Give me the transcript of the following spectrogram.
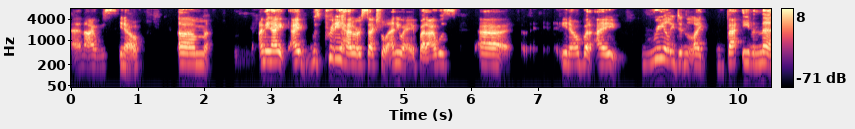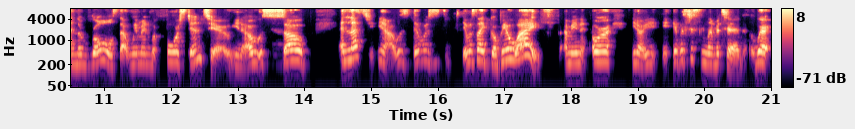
and I was, you know, um, I mean, I I was pretty heterosexual anyway, but I was, uh, you know, but I really didn't like that even then the roles that women were forced into you know it was so unless you know it was it was it was like go be a wife. I mean or you know it was just limited where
